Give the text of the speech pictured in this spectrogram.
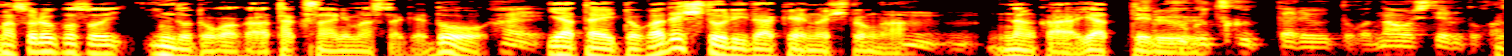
まあそれこそインドとかからたくさんありましたけど、はい。屋台とかで一人だけの人がうんうん。なんかやってる、服作ったりとか直してるとか。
